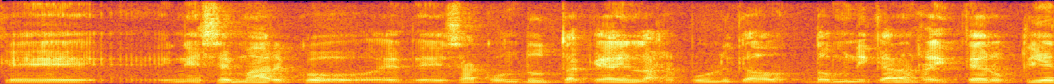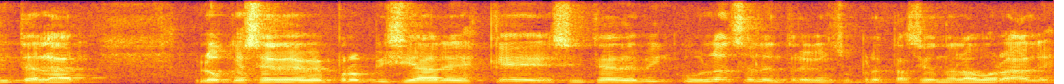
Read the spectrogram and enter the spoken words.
que en ese marco de esa conducta que hay en la República Dominicana, reitero, clientelar, lo que se debe propiciar es que si ustedes vinculan, se le entreguen sus prestaciones laborales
